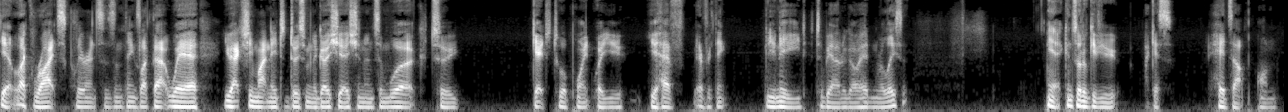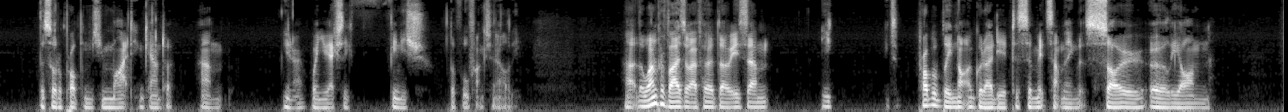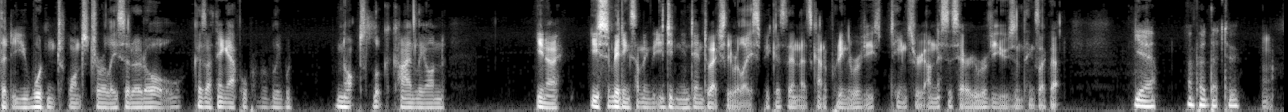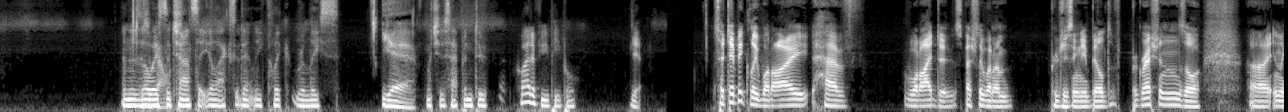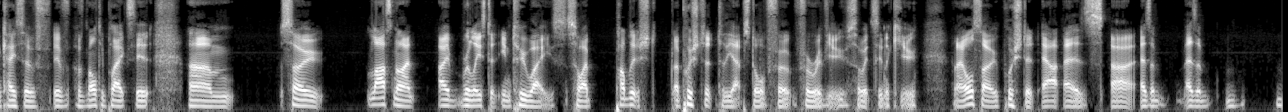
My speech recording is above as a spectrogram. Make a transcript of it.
yeah like rights clearances and things like that where you actually might need to do some negotiation and some work to get to a point where you you have everything you need to be able to go ahead and release it yeah it can sort of give you i guess heads up on the sort of problems you might encounter um you know when you actually finish the full functionality uh, the one proviso i've heard though is um probably not a good idea to submit something that's so early on that you wouldn't want to release it at all because I think Apple probably would not look kindly on you know you submitting something that you didn't intend to actually release because then that's kind of putting the review team through unnecessary reviews and things like that. yeah, I've heard that too. Hmm. And there's There's always the chance that you'll accidentally click release, Yeah. which has happened to quite a few people. So typically, what I have, what I do, especially when I'm producing new builds of progressions, or uh, in the case of of, of multiplex, it. Um, so last night I released it in two ways. So I published, I pushed it to the App Store for for review, so it's in the queue, and I also pushed it out as uh, as a as a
